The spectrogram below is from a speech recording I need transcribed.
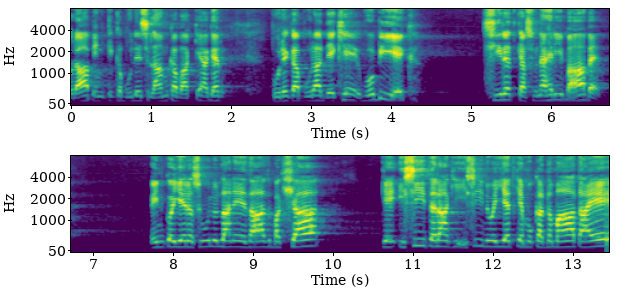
और आप इनके कबूल इस्लाम का वाक्य अगर पूरे का पूरा देखें, वो भी एक सीरत का सुनहरी बाब है। इनको ये रसूलुल्लाह ने एजाज बख्शा कि इसी तरह की, इसी नवैयत के मुकदमात आए।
